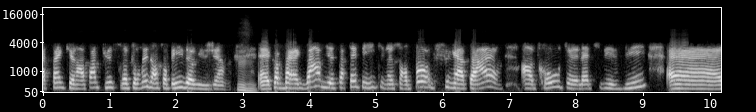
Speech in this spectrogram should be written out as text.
afin que l'enfant puisse retourner dans son pays d'origine. Mhm. Euh, comme par exemple, il y a certains pays qui ne sont pas signataires, entre autres la Tunisie. Euh,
